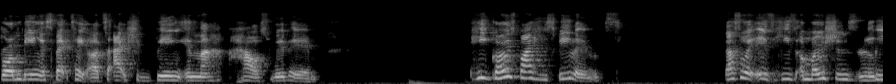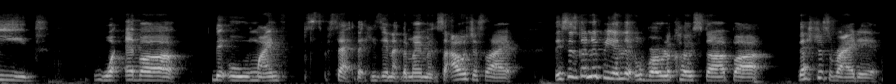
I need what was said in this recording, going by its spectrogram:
from being a spectator to actually being in the house with him, he goes by his feelings. That's what it is. His emotions lead whatever little mindset that he's in at the moment. So I was just like, this is going to be a little roller coaster, but let's just ride it.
